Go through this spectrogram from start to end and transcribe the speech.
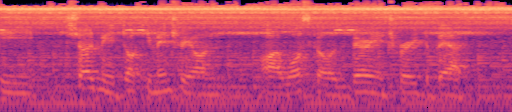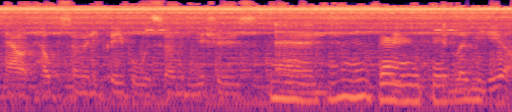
he showed me a documentary on ayahuasca, I was very intrigued about how it helped so many people with so many issues, mm-hmm. and mm-hmm. very it, it led me here.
